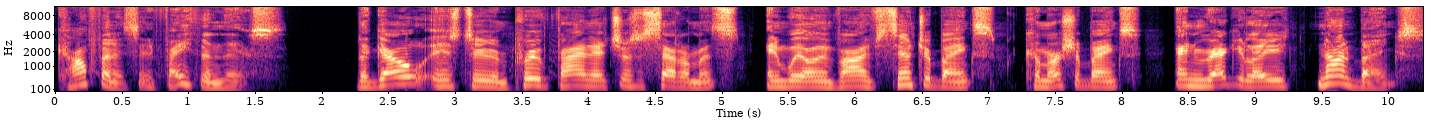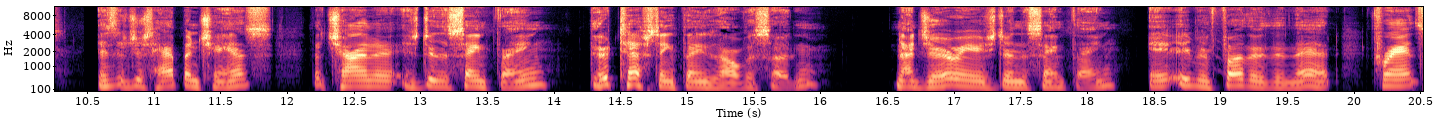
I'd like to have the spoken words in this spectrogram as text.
confidence and faith in this. The goal is to improve financial settlements and will involve central banks, commercial banks, and regulated non banks. Is it just happen chance that China is doing the same thing? They're testing things all of a sudden. Nigeria is doing the same thing even further than that, France,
